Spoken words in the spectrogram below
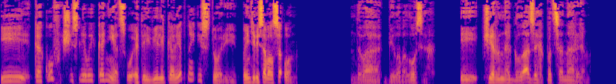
И каков счастливый конец у этой великолепной истории? — поинтересовался он. — Два беловолосых и черноглазых пацана Рэм.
